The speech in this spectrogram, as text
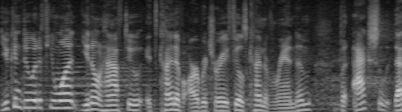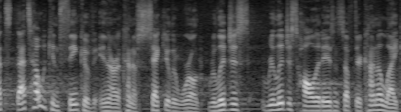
you can do it if you want, you don't have to. It's kind of arbitrary, it feels kind of random. But actually, that's, that's how we can think of in our kind of secular world. Religious, religious holidays and stuff, they're kind of like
